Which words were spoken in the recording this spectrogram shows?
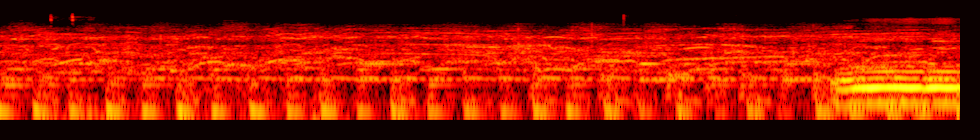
အိုးအိုး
